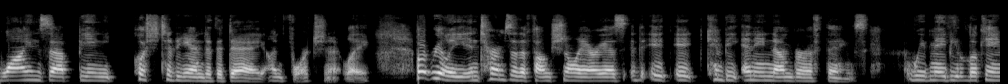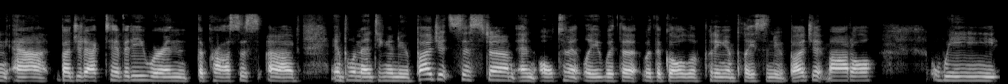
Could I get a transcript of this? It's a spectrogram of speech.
winds up being pushed to the end of the day, unfortunately. But really, in terms of the functional areas, it, it can be any number of things. We may be looking at budget activity. We're in the process of implementing a new budget system and ultimately with the, with the goal of putting in place a new budget model. We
